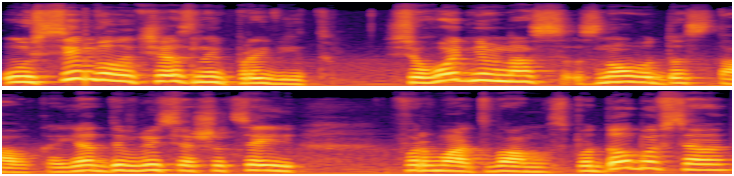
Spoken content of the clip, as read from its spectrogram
Усім величезний привіт! Сьогодні в нас знову доставка. Я дивлюся, що цей формат вам сподобався.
